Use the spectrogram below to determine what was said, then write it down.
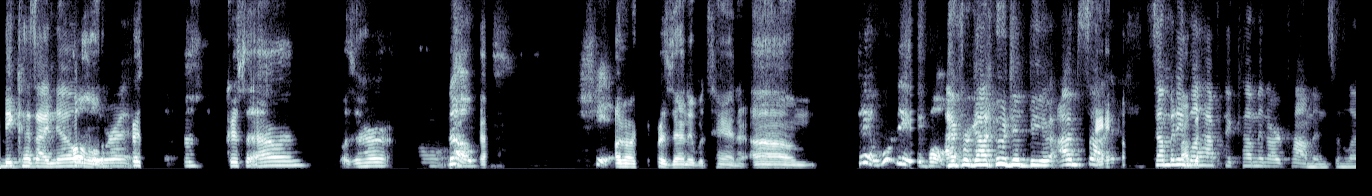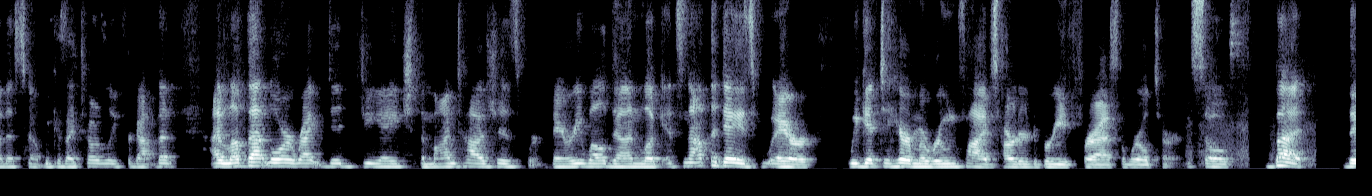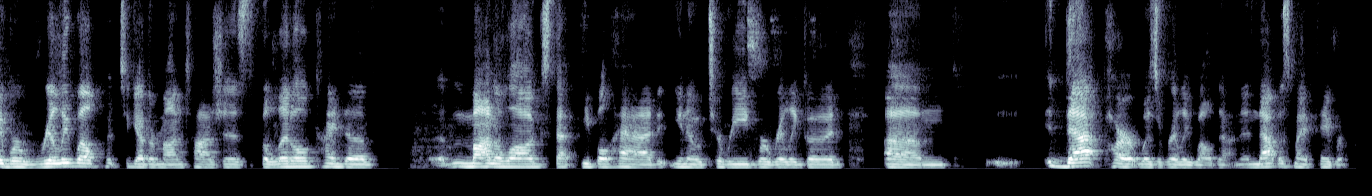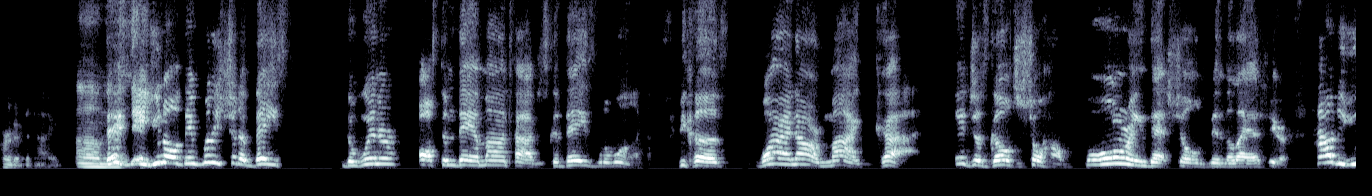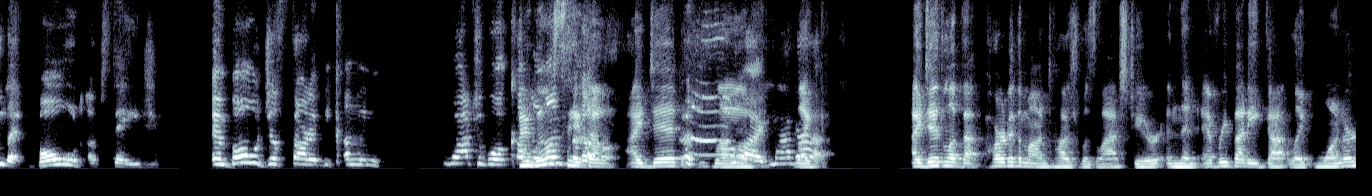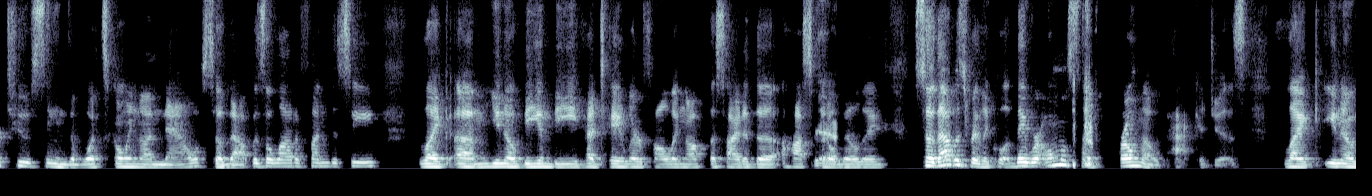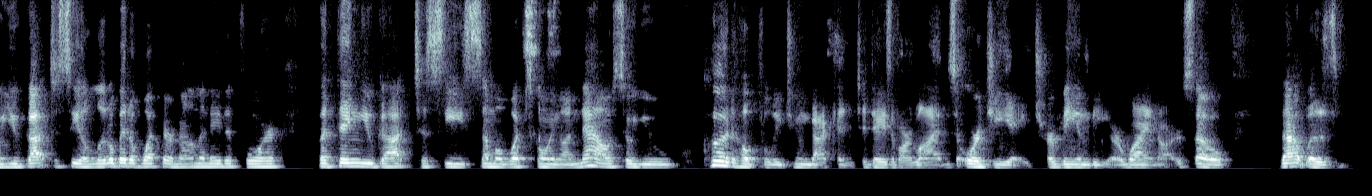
Because I know oh, Laura. Krista Allen was it her? No. Shit. Oh no, she presented with Tanner. Um, Damn, who did both? I forgot who did be. I'm sorry. Somebody will have to come in our comments and let us know because I totally forgot. But I love that Laura Wright did GH. The montages were very well done. Look, it's not the days where we get to hear Maroon 5's Harder to Breathe for As the World Turns. So, but they were really well put together montages. The little kind of monologues that people had, you know, to read were really good. Um, that part was really well done, and that was my favorite part of the night. Um, they, they, you know, they really should have based the winner off them damn montages because Days would have won. Because Y&R, my God, it just goes to show how boring that show's been the last year. How do you let Bold upstage you? And Bold just started becoming watchable a couple of will months say ago. though, I did love like, my God. like I did love that part of the montage was last year, and then everybody got like one or two scenes of what's going on now. So that was a lot of fun to see. Like, um, you know, B and B had Taylor falling off the side of the hospital Yeah. building, so that was really cool. They were almost like promo packages. Like, you know, you got to see a little bit of what they're nominated for, but then you got to see some of what's going on now. So you could hopefully tune back into Days of Our Lives or GH or B&B or YNR. So that was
